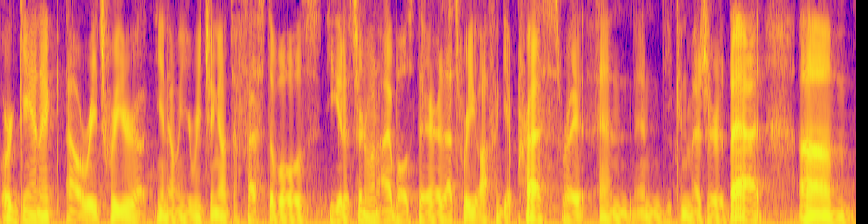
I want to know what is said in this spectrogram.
organic outreach where you're you know you're reaching out to festivals. You get a certain amount of eyeballs there. That's where you often get press, right? And and you can measure that. Um,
